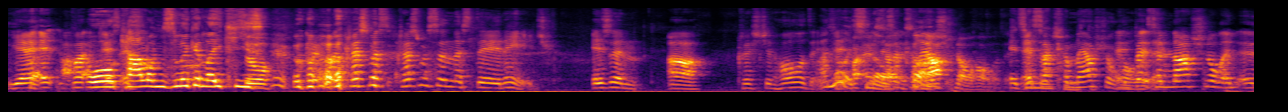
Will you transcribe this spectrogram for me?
yeah, but- it, but Oh, it's, it's, looking like he's. so but Christmas Christmas in this day and age isn't a Christian holiday. I know It's, it's not, it's a, it's a national holiday. It's It's, a a, national commercial holiday. but it's a national and uh,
